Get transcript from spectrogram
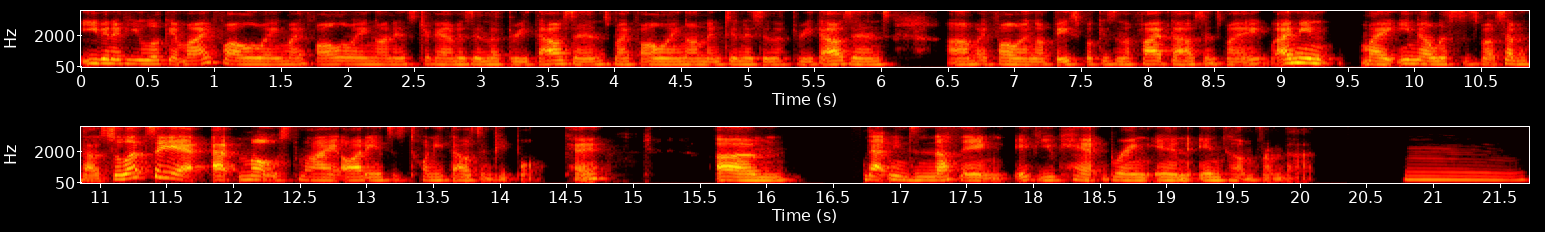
even if you look at my following, my following on Instagram is in the 3000s, my following on LinkedIn is in the 3000s. Um, my following on Facebook is in the 5,000s. My, I mean, my email list is about 7,000. So let's say at, at most my audience is 20,000 people. Okay. Um, that means nothing if you can't bring in income from that. Mm,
